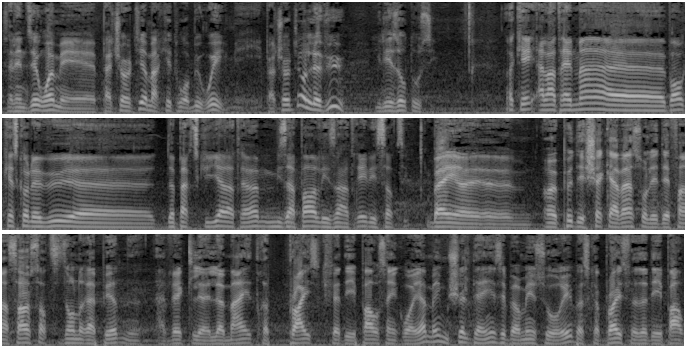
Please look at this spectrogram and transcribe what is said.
Vous allez me dire, ouais, mais Pachorty a marqué trois buts. Oui, mais Pachorty, on l'a vu, mais les autres aussi. OK. À l'entraînement, euh, bon, qu'est-ce qu'on a vu euh, de particulier à l'entraînement, mis à part les entrées et les sorties? Ben, euh, un peu d'échec avant sur les défenseurs, sortie de zone rapide, avec le, le maître Price qui fait des passes incroyables. Même Michel Taillin s'est permis un sourire parce que Price faisait des passes.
